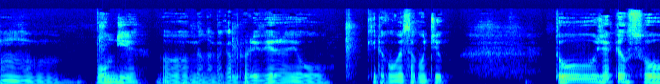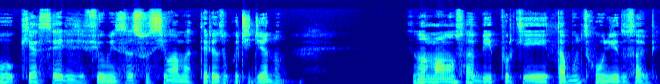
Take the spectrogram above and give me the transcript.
Hum, bom dia, meu nome é Gabriel Oliveira, eu queria conversar contigo. Tu já pensou que as séries e filmes associam a matérias do cotidiano? É normal não saber porque tá muito escondido, sabe?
